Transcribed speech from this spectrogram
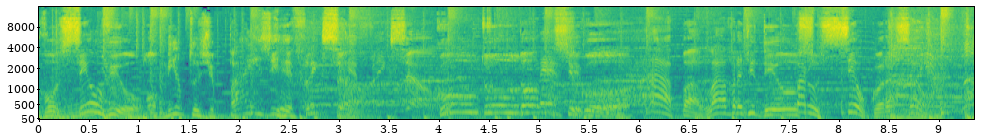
Você ouviu? Momentos de paz e reflexão. reflexão. Culto Doméstico. A palavra de Deus para o seu coração.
